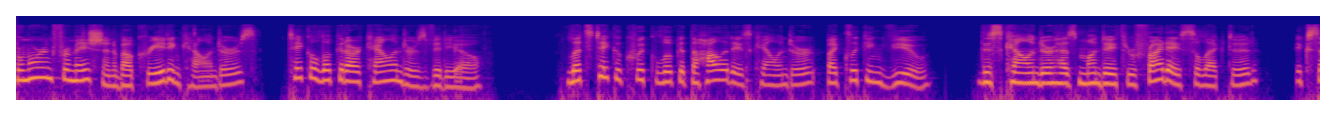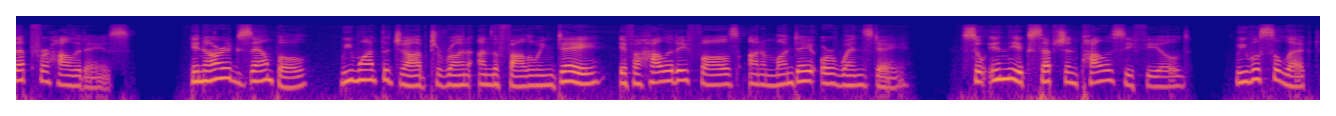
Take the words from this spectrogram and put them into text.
For more information about creating calendars, take a look at our Calendars video. Let's take a quick look at the Holidays calendar by clicking View. This calendar has Monday through Friday selected, except for holidays. In our example, we want the job to run on the following day if a holiday falls on a Monday or Wednesday. So in the Exception Policy field, we will select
